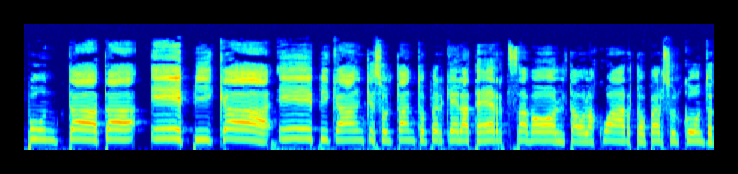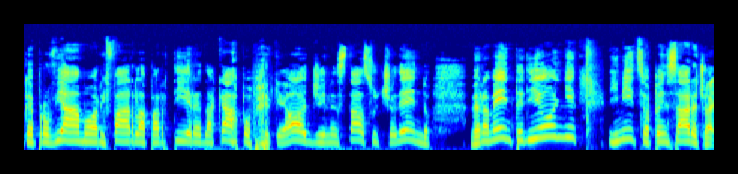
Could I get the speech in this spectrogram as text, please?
puntata epica, epica anche soltanto perché è la terza volta o la quarta, ho perso il conto che proviamo a rifarla partire da capo perché oggi ne sta succedendo veramente di ogni. Inizio a pensare, cioè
